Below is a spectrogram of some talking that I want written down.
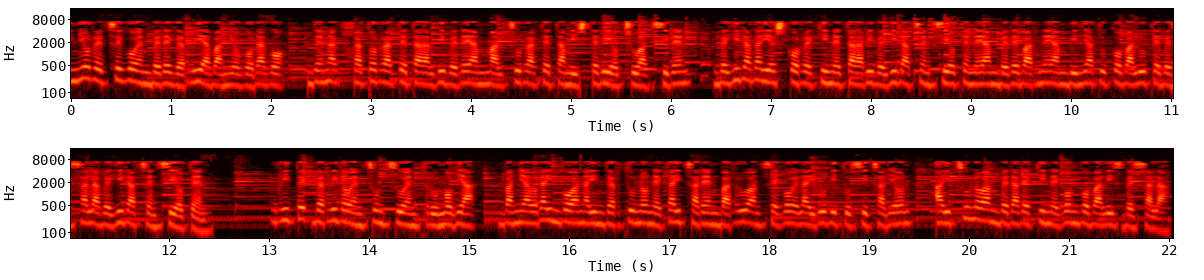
Inorretzegoen bere gerria baino gorago, denak jatorrak eta aldi berean maltzurrak eta misteriotsuak ziren, begiradai eskorrekin eta ari begiratzen ziotenean bere barnean bilatuko balute bezala begiratzen zioten. Ripek berriro entzun zuen trumoia, baina orain goan aindertu non ekaitzaren barruan zegoela iruditu zitzaion, aitzuloan berarekin egongo baliz bezala.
